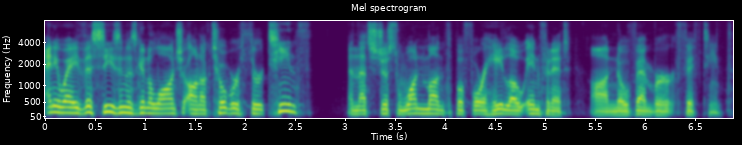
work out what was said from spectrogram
Anyway, this season is going to launch on October 13th, and that's just one month before Halo Infinite on November 15th.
